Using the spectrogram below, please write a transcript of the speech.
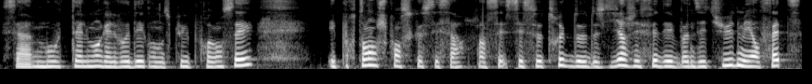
C'est un mot tellement galvaudé qu'on n'ose plus le prononcer. Et pourtant, je pense que c'est ça. Enfin, c'est ce truc de, se dire j'ai fait des bonnes études, mais en fait,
